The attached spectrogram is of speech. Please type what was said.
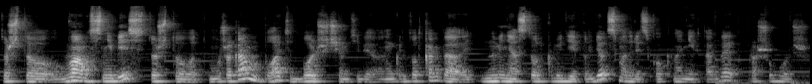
то, что вам с небес, то, что вот мужикам платят больше, чем тебе. Он говорит, вот когда на меня столько людей придет смотреть, сколько на них, тогда я попрошу больше.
